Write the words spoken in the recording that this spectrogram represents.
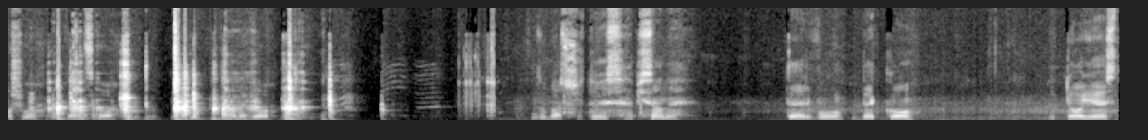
Poszło elegancko. Mamy go. Zobaczcie, tu jest napisane TRW Deco i to jest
